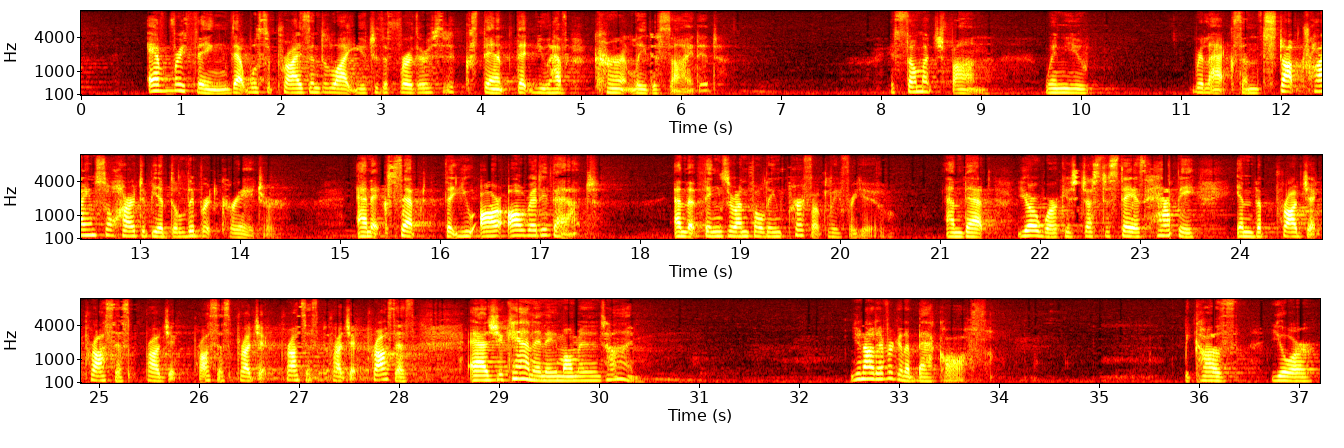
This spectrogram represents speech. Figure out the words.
everything that will surprise and delight you to the furthest extent that you have currently decided. It's so much fun when you relax and stop trying so hard to be a deliberate creator and accept that you are already that and that things are unfolding perfectly for you and that your work is just to stay as happy in the project process project process project process project process as you can in any moment in time. You're not ever going to back off because your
